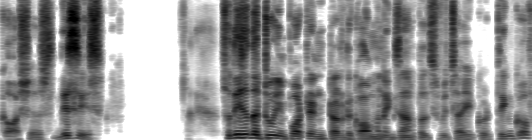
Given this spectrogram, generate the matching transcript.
gaucher's disease so these are the two important or the common examples which I could think of.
